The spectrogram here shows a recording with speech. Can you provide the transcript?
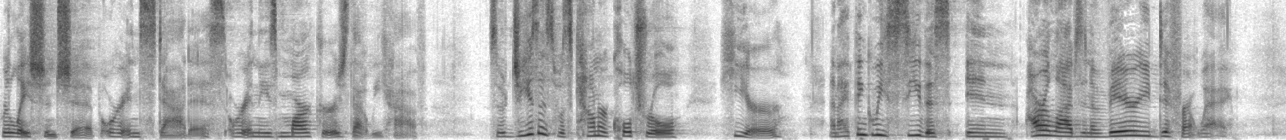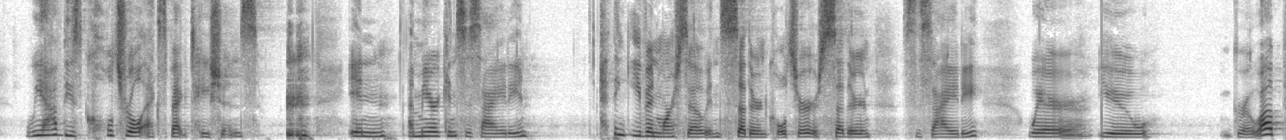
relationship or in status or in these markers that we have. So Jesus was countercultural here, and I think we see this in our lives in a very different way. We have these cultural expectations in American society, I think even more so in Southern culture Southern society, where you grow up,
